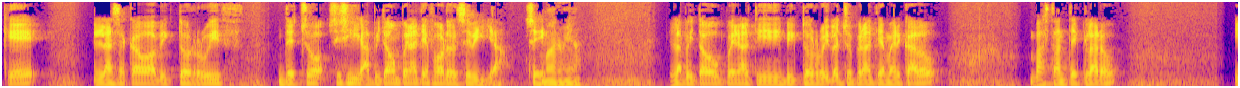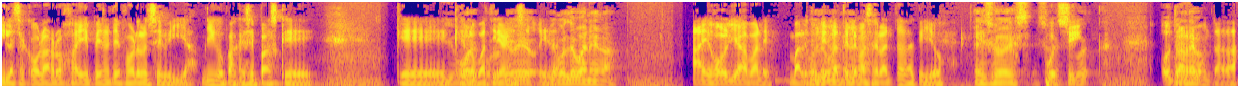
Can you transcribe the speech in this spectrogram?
que le han sacado a Víctor Ruiz. De hecho, sí, sí, ha pitado un penalti a favor del Sevilla. Sí. Madre mía. Le ha pitado un penalti, Víctor Ruiz le ha hecho penalti a Mercado, bastante claro, y le ha sacado la roja y hay penalti a favor del Sevilla. Digo, para que sepas que, que, lo va a tirar enseguida. gol de Vanega. Ah, y gol ya, vale. Vale, tú tienes la tele más adelantada que yo. Eso es. eso Pues es. sí, otra remontada.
